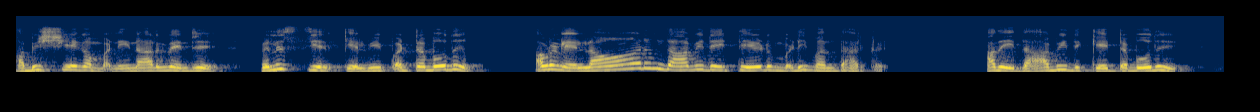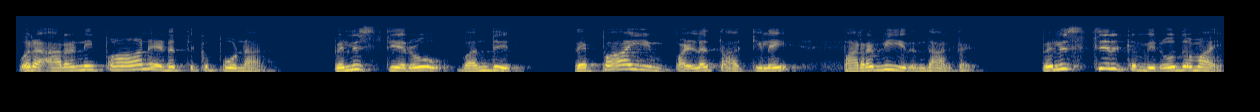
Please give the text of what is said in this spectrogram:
அபிஷேகம் பண்ணினார்கள் என்று பெலிஸ்தியர் கேள்விப்பட்ட போது அவர்கள் எல்லாரும் தாவீதை தேடும்படி வந்தார்கள். அதை தாவீது கேட்டபோது ஒரு அரணிப்பான இடத்துக்கு போனான். பெலிஸ்தியரோ வந்து வெப்பாயின் பள்ளத்தாக்கிலே பரவி இருந்தார்கள் பெலிஸ்தியருக்கு விரோதமாய்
